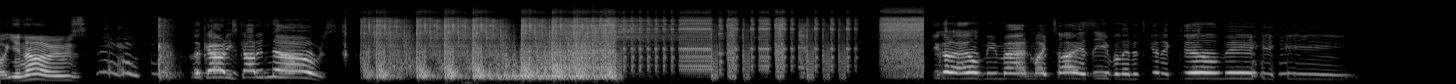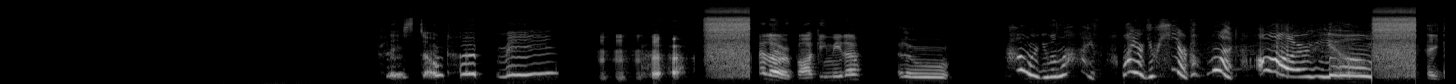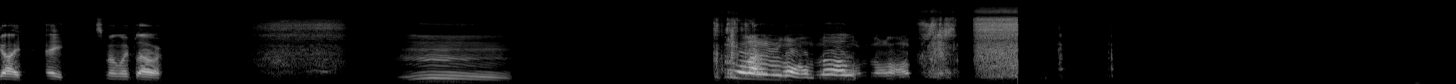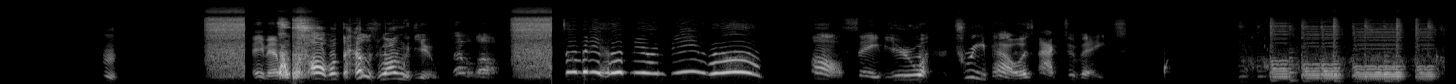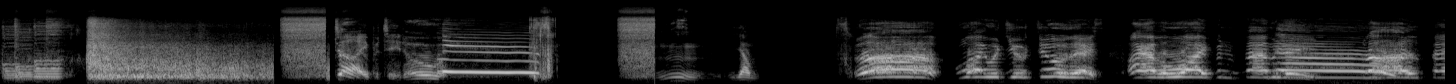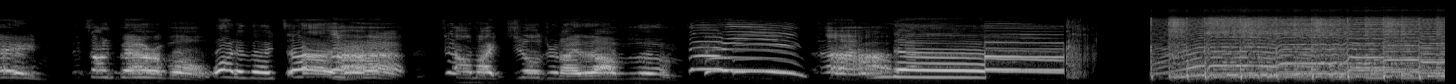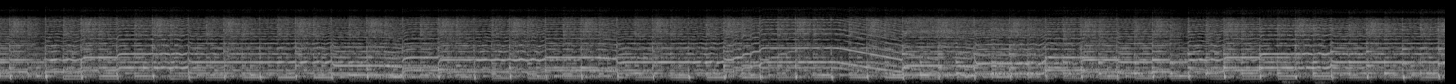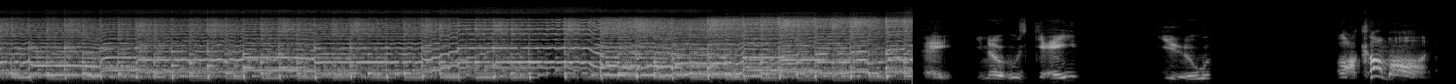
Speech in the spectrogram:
Got your nose. Look out, he's got a nose! You gotta help me, man. My tie is evil and it's gonna kill me. Please don't hurt me. Hello, parking meter. Hello. How are you alive? Why are you here? What are you? Hey, guy. Hey, smell my flower. Mmm. Hey man, what the, oh, what the hell is wrong with you? Level up. Somebody help me, I'm being robbed. I'll save you. Tree powers activate. Die, potato. Mmm, yum. Ah! Why would you do this? I have a wife and who's gay? You. Oh, come on!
